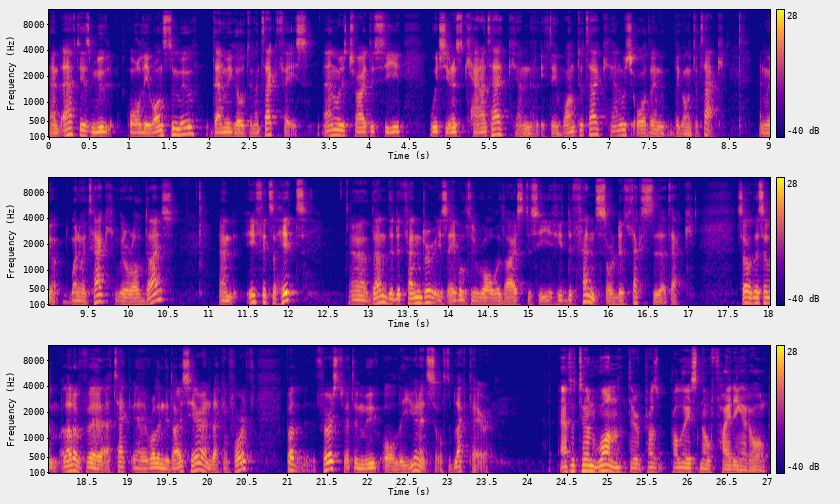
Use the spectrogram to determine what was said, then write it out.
And after he's moved all he wants to move, then we go to an attack phase. And we'll try to see which units can attack and if they want to attack and which order they're going to attack. And we, when we attack, we roll dice. And if it's a hit, uh, then the defender is able to roll the dice to see if he defends or deflects the attack. So there's a, a lot of uh, attack uh, rolling the dice here and back and forth. But first we have to move all the units of the black player. After turn 1 there probably is no fighting at all,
